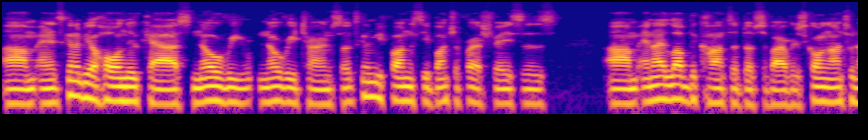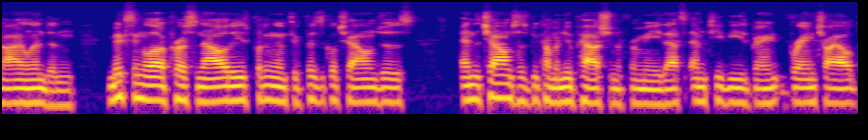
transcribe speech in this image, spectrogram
Um, and it's going to be a whole new cast, no re, no return. So it's going to be fun to see a bunch of fresh faces. Um, and I love the concept of Survivor, just going onto an island and mixing a lot of personalities, putting them through physical challenges. And the challenge has become a new passion for me. That's MTV's brain, brainchild.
